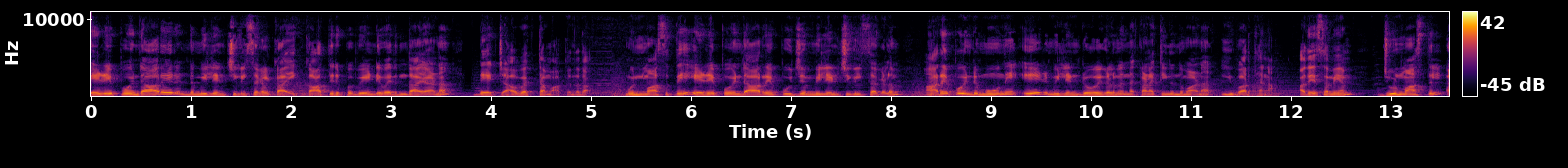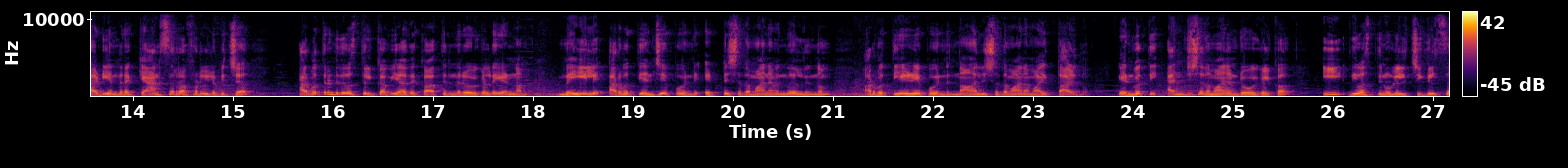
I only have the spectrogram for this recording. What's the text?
ഏഴ് പോയിന്റ് ആറ് രണ്ട് മില്യൺ ചികിത്സകൾക്കായി കാത്തിരിപ്പ് വേണ്ടിവരുന്നതായാണ് ഡേറ്റ വ്യക്തമാക്കുന്നത്. മുൻ മാസത്തെ ഏഴ് പോയിന്റ് ആറ് പൂജ്യം മില്യൺ ചികിത്സകളും ആറ് പോയിന്റ് മൂന്ന് ഏഴ് മില്യൺ രോഗികളും എന്ന കണക്കിൽ നിന്നുമാണ് ഈ വർധന. അതേസമയം ജൂൺ മാസത്തിൽ അടിയന്തര ക്യാൻസർ റഫറൽ ലഭിച്ച് അറുപത്തിരണ്ട് ദിവസത്തിൽ കവിയാതെ കാത്തിരുന്ന രോഗികളുടെ എണ്ണം മെയ്യിലെ അറുപത്തിയഞ്ച് പോയിന്റ് എട്ട് ശതമാനം എന്നതിൽ നിന്നും അറുപത്തിയേഴ് പോയിന്റ് നാല് ശതമാനമായി താഴ്ന്നു. എൺപത്തി അഞ്ച് ശതമാനം രോഗികൾക്ക് ഈ ദിവസത്തിനുള്ളിൽ ചികിത്സ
